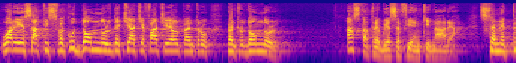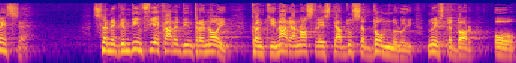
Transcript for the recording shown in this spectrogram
oare e satisfăcut Domnul de ceea ce face El pentru, pentru Domnul. Asta trebuie să fie închinarea, să ne pese, să ne gândim fiecare dintre noi că închinarea noastră este adusă Domnului, nu este doar o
